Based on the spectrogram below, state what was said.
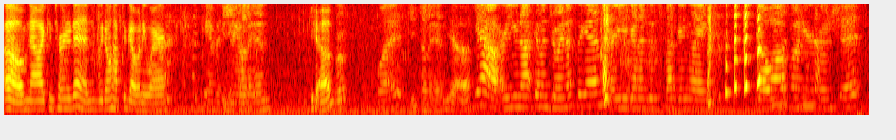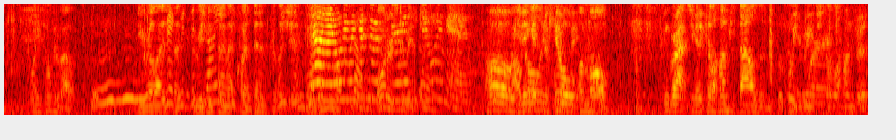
Oh, now I can turn it in. We don't have to go anywhere. God damn it, Can you Sam. turn it in? Yeah. Brooke? What? Can you turn it in? Yeah. Yeah, are you not gonna join us again? Are you gonna just fucking like go off on your own shit? What are you talking about? Do you realize Big that the the reason you're turning that quest in is because I did it shouldn't for you? Yeah, and I don't even get to Orders, experience Commander. doing it. Oh, you I'll didn't get to a few kill a mob. Congrats, you're gonna kill a hundred thousand before you reach level hundred.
